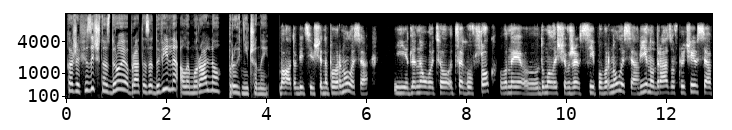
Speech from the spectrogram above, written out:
Каже, фізичне здоров'я брата задовільне, але морально пригнічений. багато бійців ще не повернулося. І для нього цього це був шок. Вони е, думали, що вже всі повернулися. Він одразу включився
